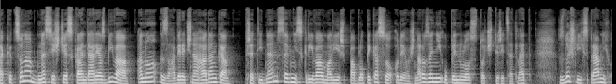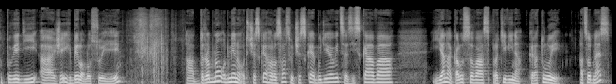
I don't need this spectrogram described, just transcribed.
Tak co nám dnes ještě z kalendária zbývá? Ano, závěrečná hádanka. Před týdnem se v ní skrýval malíř Pablo Picasso, od jehož narození uplynulo 140 let. Z došlých správných odpovědí a že jich bylo losují, a drobnou odměnu od Českého rozhlasu České Budějovice získává Jana Kalusová z Protivína. Gratuluji. A co dnes?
